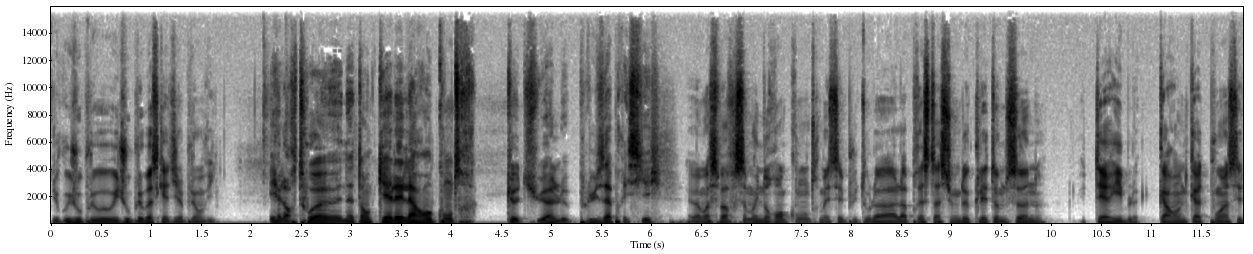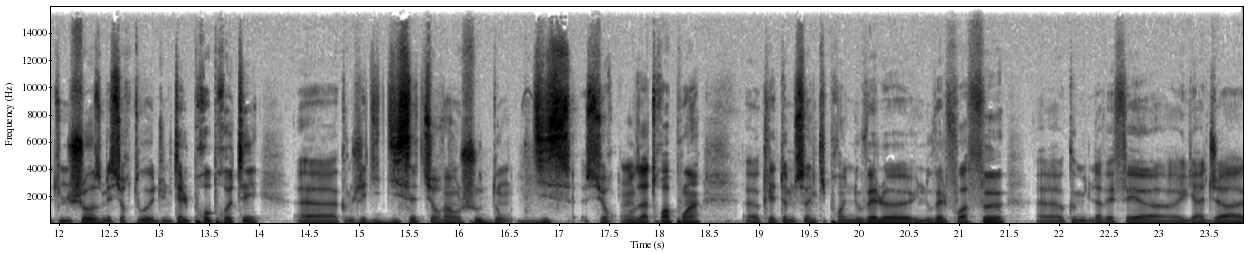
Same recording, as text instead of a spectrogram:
Du coup il joue plus, il joue plus au basket, il a plus envie. Et alors, toi, euh, Nathan, quelle est la rencontre que tu as le plus appréciée? Et ben moi, c'est pas forcément une rencontre, mais c'est plutôt la, la prestation de Clay Thompson. Terrible. 44 points, c'est une chose, mais surtout euh, d'une telle propreté. Euh, comme je l'ai dit, 17 sur 20 au shoot, dont 10 sur 11 à 3 points. Euh, Clay Thompson qui prend une nouvelle, euh, une nouvelle fois feu, euh, comme il l'avait fait euh, il y a déjà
